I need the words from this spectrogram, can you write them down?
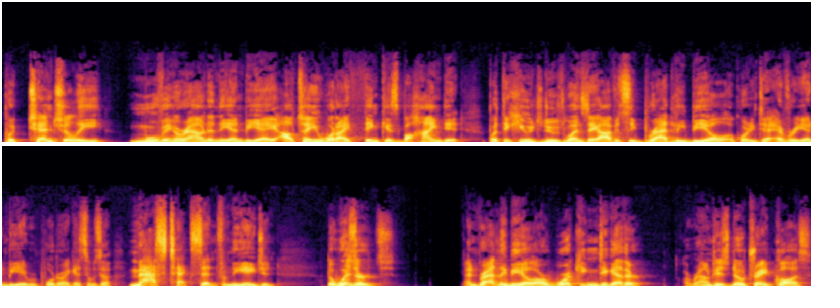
potentially moving around in the NBA. I'll tell you what I think is behind it. But the huge news Wednesday, obviously, Bradley Beal, according to every NBA reporter, I guess it was a mass text sent from the agent. The Wizards and Bradley Beal are working together around his no trade clause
